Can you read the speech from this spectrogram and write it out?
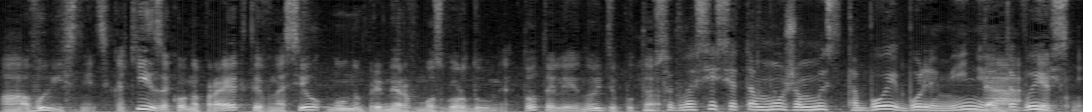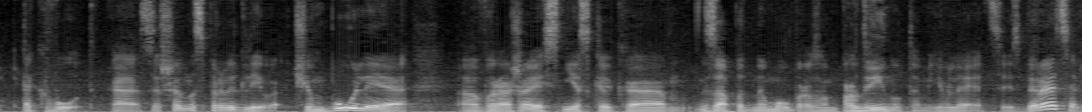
а, выяснить, какие законопроекты вносил, ну, например, в Мосгордуме тот или иной депутат. Ну, согласись, это можем мы с тобой более-менее да, это выяснить. Это, так вот, совершенно справедливо. Чем более а, выражаясь несколько западным образом, продвинутым является избиратель,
